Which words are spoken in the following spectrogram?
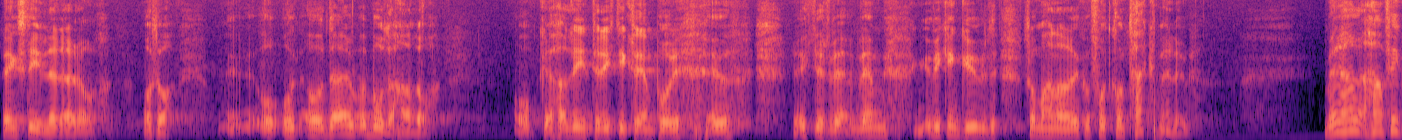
Längst inne där då. Och, så. Och, och, och där bodde han då och hade inte riktigt kläm på eh, riktigt vem, vilken gud som han hade fått kontakt med nu. Men han, han, fick,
